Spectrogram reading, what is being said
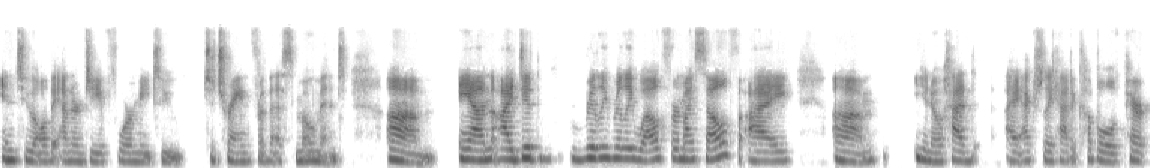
into all the energy for me to to train for this moment. Um, and I did really, really well for myself. I, um, you know, had I actually had a couple of par-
